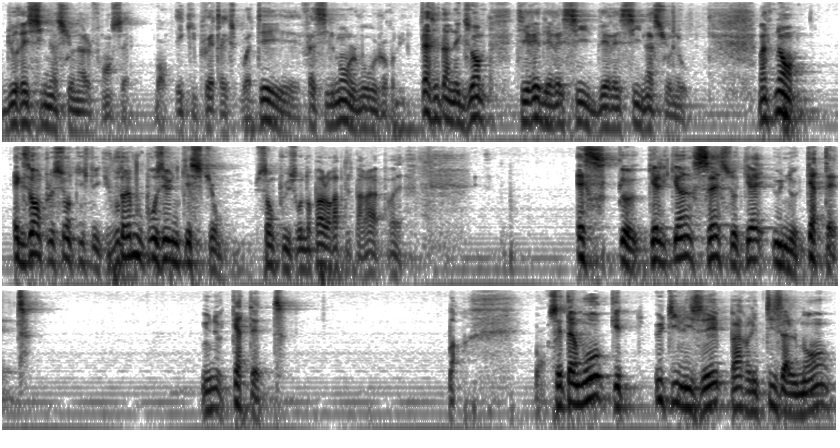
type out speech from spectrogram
du récit national français. Bon, et qui peut être exploité facilement, on le voit aujourd'hui. Ça, c'est un exemple tiré des récits, nationaux. Maintenant, exemple scientifique. Je voudrais vous poser une question sans plus. On en parlera peut-être par après. Est-ce que quelqu'un sait ce qu'est une cathète Une cathète. Bon. c'est un mot qui est utilisé par les petits Allemands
